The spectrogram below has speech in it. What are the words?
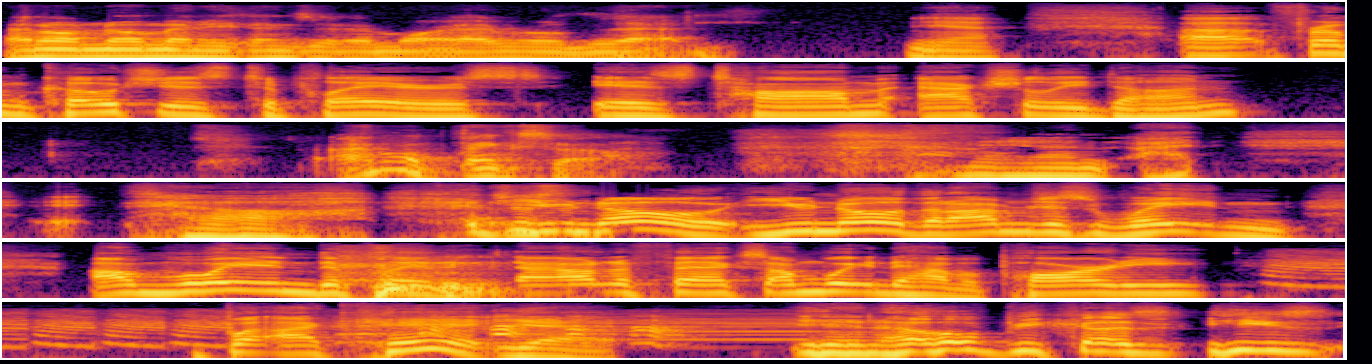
I don't know many things that are more admirable than that. Yeah. Uh, from coaches to players, is Tom actually done? I don't think so. Man, I, it- oh, just- you know, you know that I'm just waiting. I'm waiting to play the sound effects. I'm waiting to have a party, but I can't yet. You know, because he's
